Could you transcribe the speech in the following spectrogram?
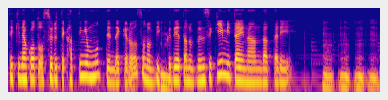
的なことをするって勝手に思ってんだけど、そのビッグデータの分析みたいなんだったり、うんうんうんうん。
